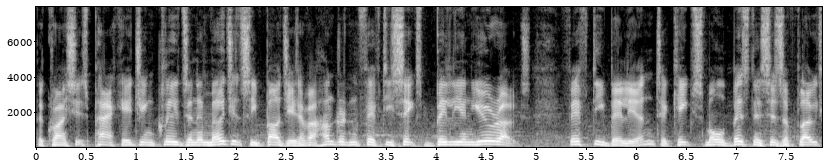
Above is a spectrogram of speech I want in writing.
The crisis package includes an emergency budget of 156 billion euros, 50 billion to keep small businesses afloat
